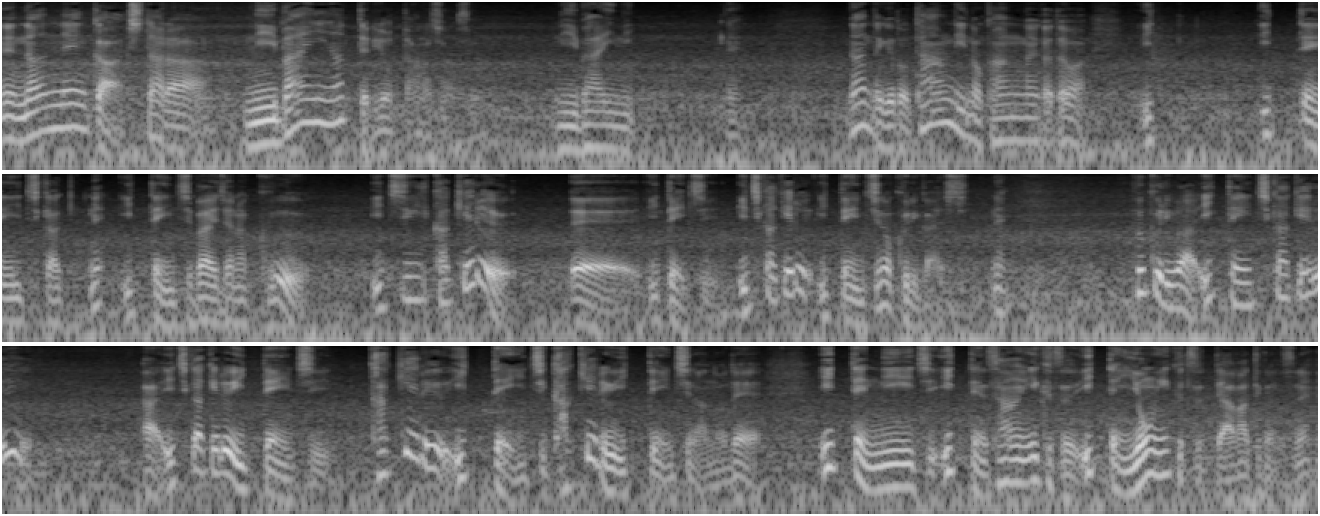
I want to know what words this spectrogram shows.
ね、何年かしたら2倍になってるよって話なんですよ。2倍に、ね、なんだけど単理の考え方は1.1か、ね、1.1倍じゃなく1かける、えー、1.11かける1.1の繰り返し。ね。福利は1.1かけるあ1かける1.1かける1.1かける1.1なので1.21.3いくつ1.4いくつって上がってくるんですね。ね。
